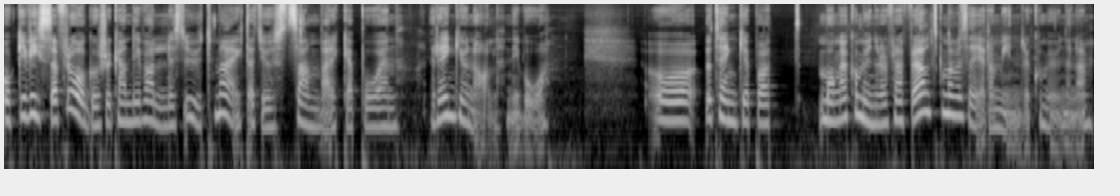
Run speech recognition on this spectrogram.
Och i vissa frågor så kan det vara alldeles utmärkt att just samverka på en regional nivå. Och då tänker jag på att många kommuner, och framförallt ska man väl säga de mindre kommunerna,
